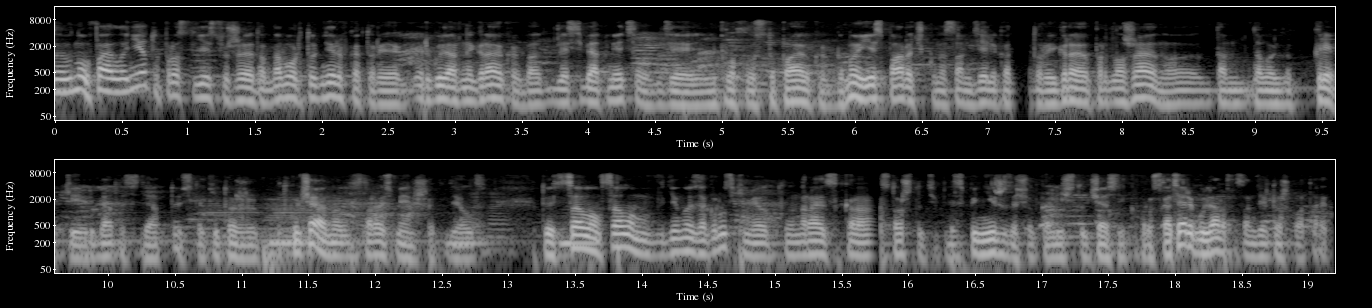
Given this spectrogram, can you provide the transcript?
ну, файла нету, просто есть уже там набор турниров, которые я регулярно играю, как бы для себя отметил, где я неплохо выступаю, как бы. Ну, есть парочку, на самом деле, которые играю, продолжаю, но там довольно крепкие ребята сидят, то есть такие тоже подключаю, но стараюсь меньше это делать. Mm-hmm. То есть в целом, в целом в дневной загрузке мне вот нравится как раз то, что типа диспей ниже за счет количества участников просто. Хотя регуляров на самом деле тоже хватает.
